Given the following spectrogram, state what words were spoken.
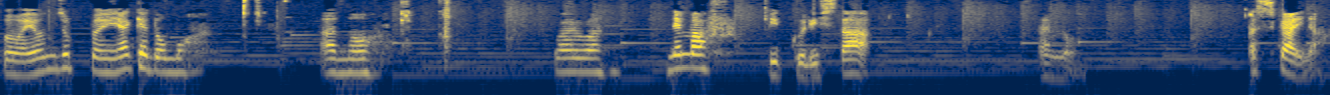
分は40分やけども、あの、わいは、寝まふ、びっくりした。あの、あ、近いな。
